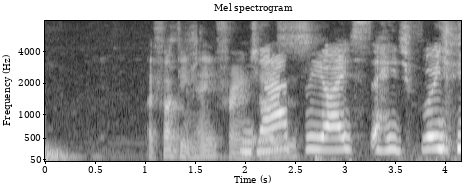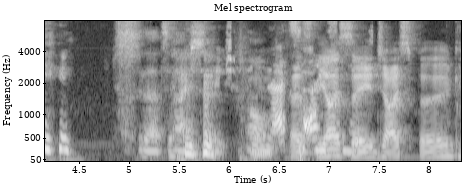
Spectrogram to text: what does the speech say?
I oh, fucking hate franchises. That's the ice age for you. That's Ice Age. Oh my That's That's the Ice Ice Age. Age iceberg.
